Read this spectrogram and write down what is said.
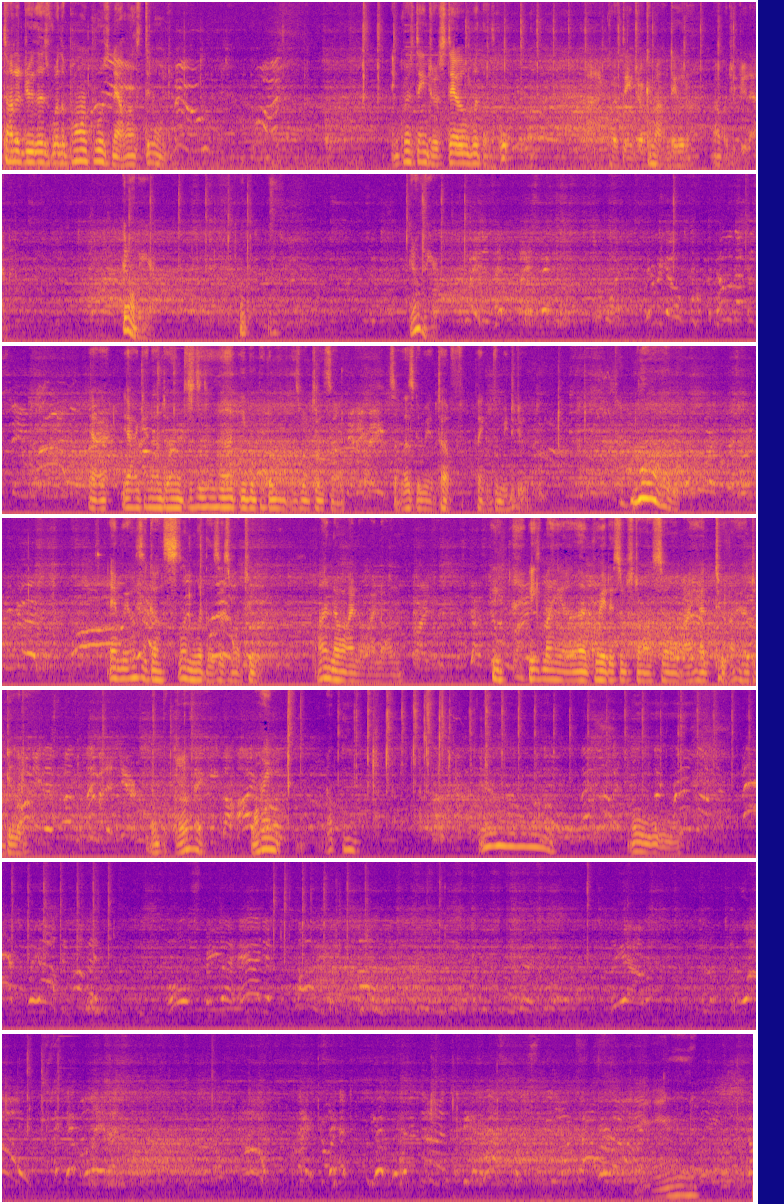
Time to do this with Apollo Crews now. Let's do it. And Chris Danger is still with us. Ooh. Ah, Danger, come on, dude. Why would you do that? Get over here. Get over here. Yeah, yeah, I cannot uh, just, uh, even pick him up as well too, so, so that's gonna be a tough thing for me to do. Whoa! And we also got Slim with us as well too. I know, I know, I know. He, he's my uh, greatest superstar, so I had to, I had to do it. Nope. Why? Nope.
